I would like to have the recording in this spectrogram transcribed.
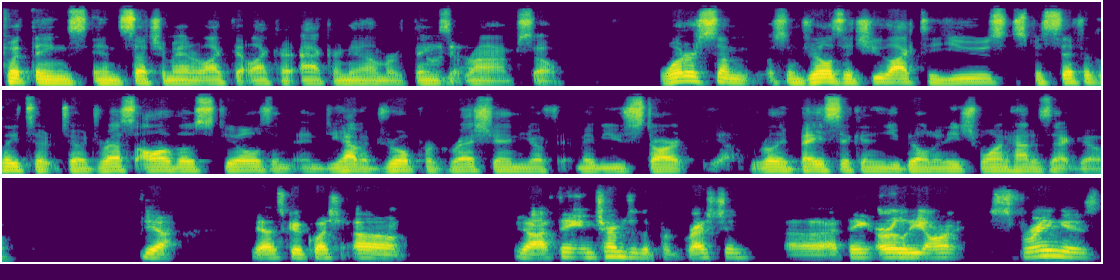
put things in such a manner like that, like an acronym or things that rhyme. So, what are some some drills that you like to use specifically to, to address all of those skills? And, and do you have a drill progression? You know, if maybe you start yeah. really basic and you build on each one. How does that go? Yeah, yeah, that's a good question. Um, you know, I think in terms of the progression, uh, I think early on, spring is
